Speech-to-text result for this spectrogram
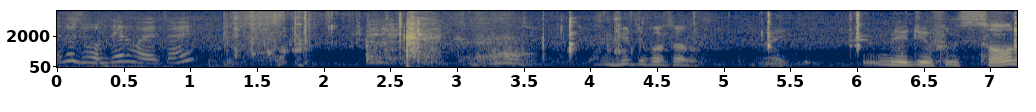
यता झोल धेर भयो चाहिँ ब्युटिफुल सोल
